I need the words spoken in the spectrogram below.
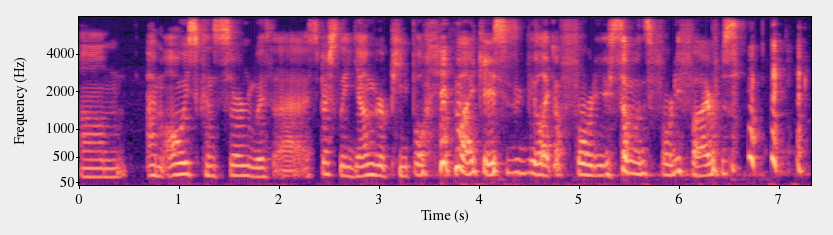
Um, I'm always concerned with, uh, especially younger people. In my case, it's gonna be like a 40, someone's 45 or something.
